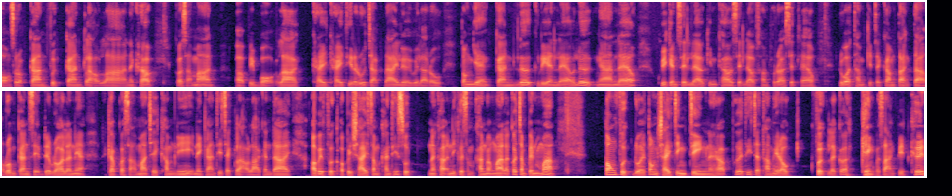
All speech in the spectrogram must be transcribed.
2สำหรับการฝึกการกล่าวลานะครับ ก็สามารถไปบอกลาใครๆที่เรารู้จักได้เลย เวลาเราต้องแยกกันเลิกเรียนแล้วเลิกงานแล้ว คุยกันเสร็จแล้วกินข้าวเสร็จแล้วทำธุระเสร็จแล้ว หรือว่าทำกิจกรรมต่างๆ ร่วมกันเสร็จเรียบร้อยแล้วเนี่ยนะครับก็สามารถใช้คำนี้ในการที่จะกล่าวลากันได้ เอาไปฝึกเอาไปใช้สำคัญที่สุดนะครับอันนี้คือสำคัญมากๆ แล้วก็จำเป็นมากต้องฝึกด้วยต้องใช้จริง ๆ นะครับ เพื่อที่จะทำให้เราฝึกแล้วก็เก่งภาษาอังกฤษขึ้น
